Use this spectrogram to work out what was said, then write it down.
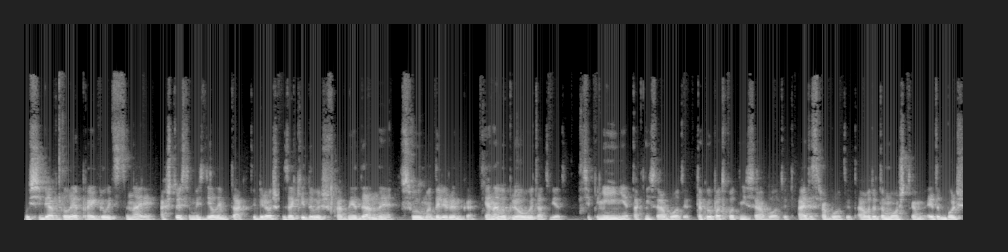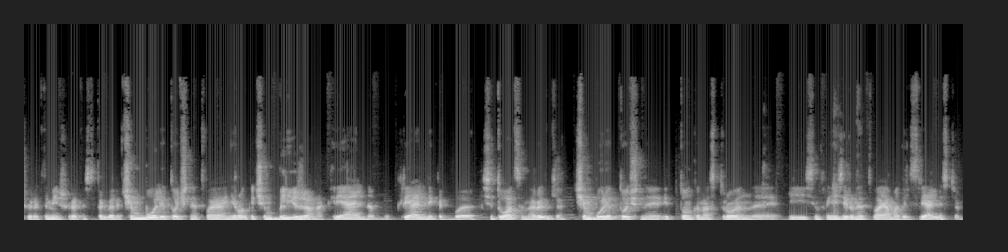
у себя в голове проигрывать сценарий. А что, если мы сделаем так? Ты берешь, закидываешь входные данные в свою модель рынка, и она выплевывает ответ. Типа, не-не-не, так не сработает. Такой подход не сработает. А это сработает. А вот это может, это больше вероятность, это меньше вероятность и так далее. Чем более точная твоя нейронка, чем ближе она к реальному, к реальной как бы ситуации на рынке, чем более точная и тонко настроенная и синхронизированная твоя модель с реальностью,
